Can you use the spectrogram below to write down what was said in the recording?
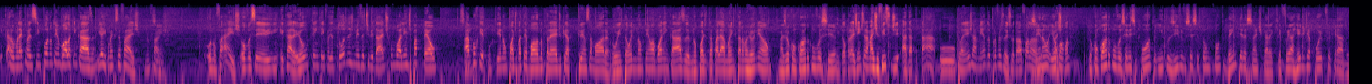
e, cara, o moleque faz assim, pô, não tenho bola aqui em casa. E aí, como é que você faz? Não faz. Sim. Ou não faz? Ou você. e, Cara, eu tentei fazer todas as minhas atividades com bolinha de papel. Sim. Ah, por quê? Porque não pode bater bola no prédio que a criança mora. Ou então ele não tem uma bola em casa, não pode atrapalhar a mãe que tá numa reunião. Mas eu concordo com você. Então pra gente era mais difícil de adaptar o planejamento do professor, isso que eu tava falando. Sim, não, eu con- Eu concordo com você nesse ponto. Inclusive, você citou um ponto bem interessante, cara, que foi a rede de apoio que foi criada.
